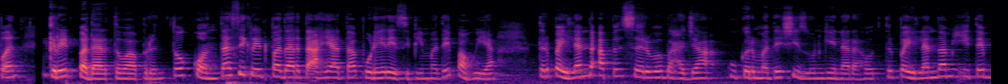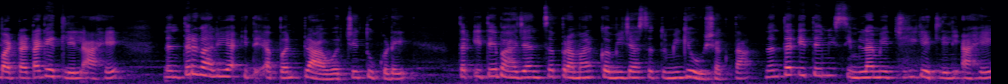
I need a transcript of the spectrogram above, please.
पण सिक्रेट पदार्थ वापरून. तो कोणता सिक्रेट पदार्थ आहे आता पुढे रेसिपीमध्ये पाहूया. तर पहिल्यांदा आपण सर्व भाज्या कुकरमध्ये शिजवून घेणार आहोत. तर पहिल्यांदा मी इथे बटाटा घेतलेला आहे. नंतर घालूया इथे आपण फ्लावरचे तुकडे. तर इथे भाज्यांचं प्रमाण कमी जास्त तुम्ही घेऊ शकता. नंतर इथे मी सिमला मिरचीही घेतलेली आहे.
